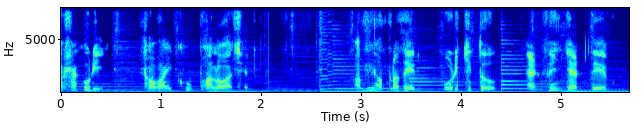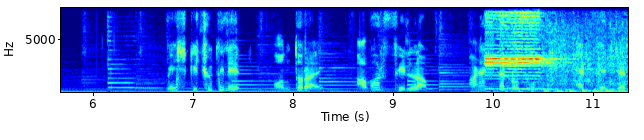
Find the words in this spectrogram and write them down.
আশা করি সবাই খুব ভালো আছেন আমি আপনাদের পরিচিত অ্যাডভেঞ্চার দেব বেশ কিছুদিনের অন্তরায় আবার ফিরলাম আর একটা নতুন অ্যাডভেঞ্চার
